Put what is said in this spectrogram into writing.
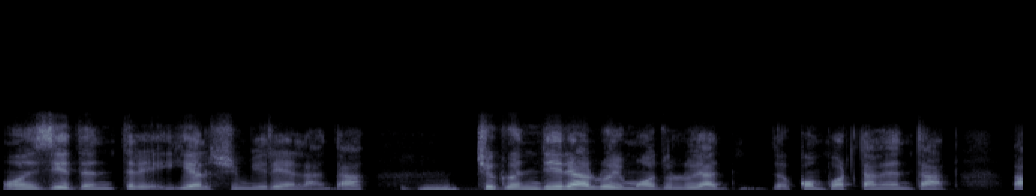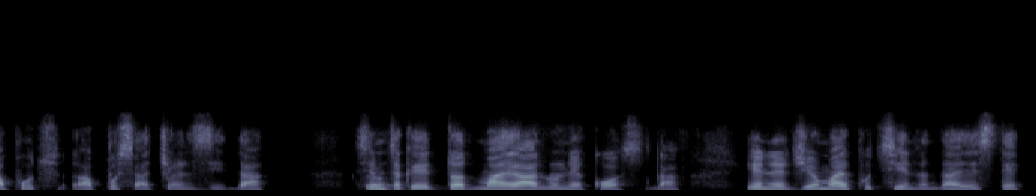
un zid între el și Mirela, da? Mhm. Ci gândirea lui, modul lui ad- comportamental a pus, a pus acel zid, da? Simte că e tot mai alunecos, da? E energie mai puțină, da? Este,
